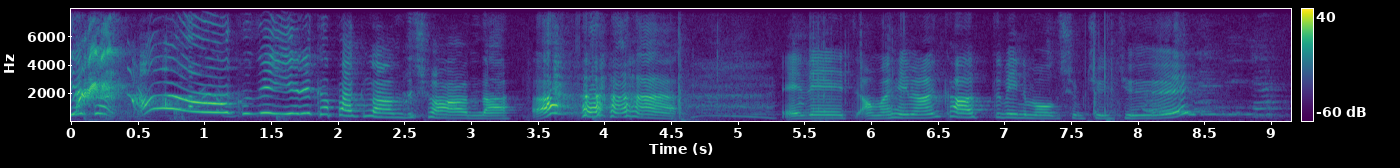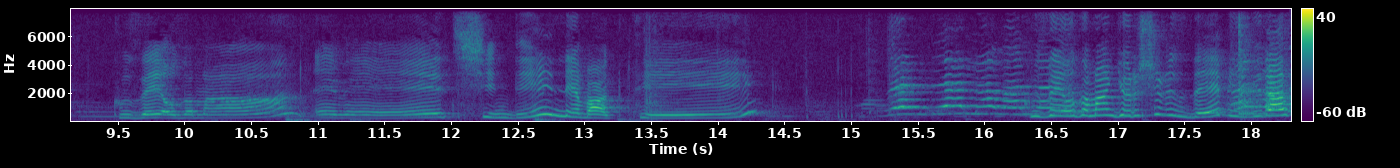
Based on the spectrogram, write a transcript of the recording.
Yakın. Aa, Kuzey yere kapaklandı şu anda. evet ama hemen kalktı benim oluşum çünkü. Kuzey o zaman. Evet. Şimdi ne vakti? Kuzey o zaman görüşürüz de. Biz biraz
